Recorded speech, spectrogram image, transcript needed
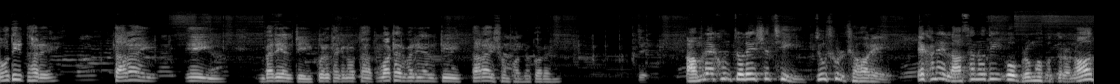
নদীর ধারে তারাই এই ব্যারিয়ালটি করে থাকেন, অর্থাৎ ওয়াটার ব্যারিয়ালটি তারাই সম্পন্ন করেন। আমরা এখন চলে এসেছি চুসুর শহরে। এখানে লাসা নদী ও ব্রহ্মপুত্র নদ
